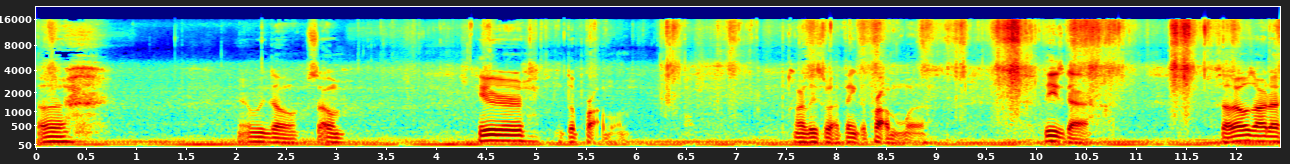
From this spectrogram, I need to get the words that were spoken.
Uh here we go. So here's the problem. Or at least what i think the problem was. These guys. So those are the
